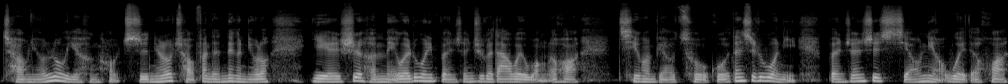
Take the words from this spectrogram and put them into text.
炒牛肉也很好吃，牛肉炒饭的那个牛肉也是很美味。如果你本身是个大胃王的话，千万不要错过。但是如果你本身是小鸟胃的话，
